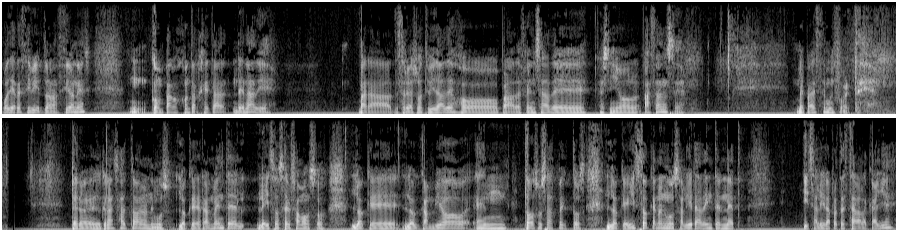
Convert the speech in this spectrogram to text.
podía, recibir donaciones con pagos con tarjeta de nadie para desarrollar sus actividades o para la defensa del señor Assange. Me parece muy fuerte. Pero el gran salto a Anonymous, lo que realmente le hizo ser famoso, lo que lo cambió en todos sus aspectos, lo que hizo que Anonymous saliera de Internet y salir a protestar a la calle,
